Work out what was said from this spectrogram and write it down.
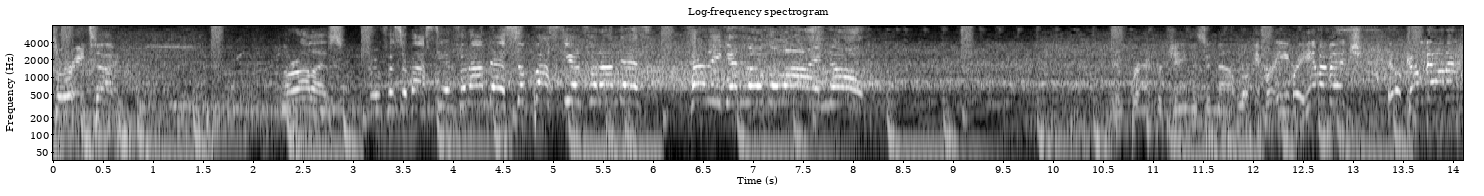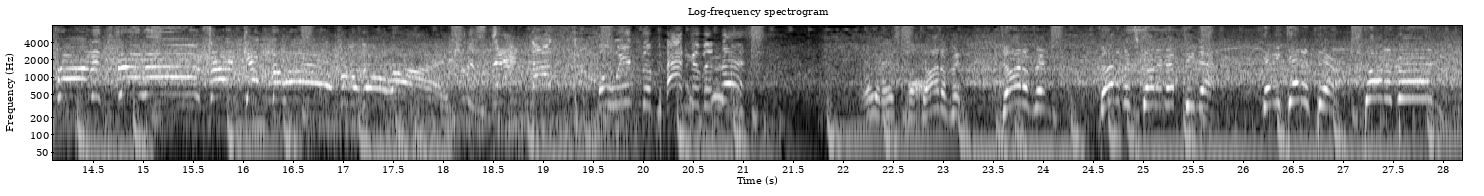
Ronald Matarrita. Morales through for Sebastian Fernandez. Sebastian Fernandez. Can he get it over the line? No. Big Bradford Jamieson now looking for Ibrahimovic. It'll come down in front. It's still loose and kept away from the goal line. Does that not go in the back of the net? Look at this ball. Donovan. Donovan. Donovan's got an empty net. Can he get it there? Donovan!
